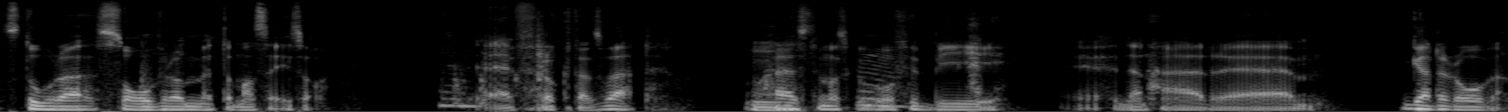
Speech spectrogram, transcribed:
stora sovrummet om man säger så. Det är fruktansvärt. Mm. Helst när man ska gå Mm. förbi eh, den här eh, garderoben.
